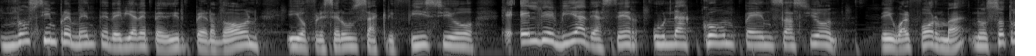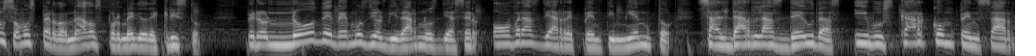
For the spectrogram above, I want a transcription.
no simplemente debía de pedir perdón y ofrecer un sacrificio, él debía de hacer una compensación. De igual forma, nosotros somos perdonados por medio de Cristo, pero no debemos de olvidarnos de hacer obras de arrepentimiento, saldar las deudas y buscar compensar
